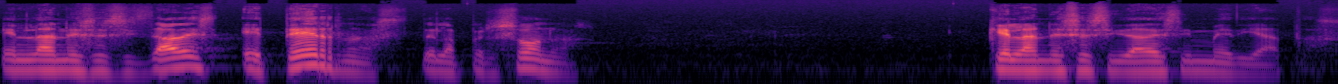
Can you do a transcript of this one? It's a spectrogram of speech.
en las necesidades eternas de la persona que las necesidades inmediatas.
